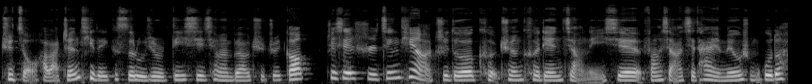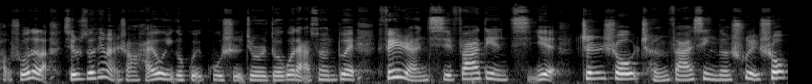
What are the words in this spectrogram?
去走，好吧？整体的一个思路就是低吸，千万不要去追高。这些是今天啊值得可圈可点讲的一些方向，其他也没有什么过多好说的了。其实昨天晚上还有一个鬼故事，就是德国打算对非燃气发电企业征收惩罚性的税收。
